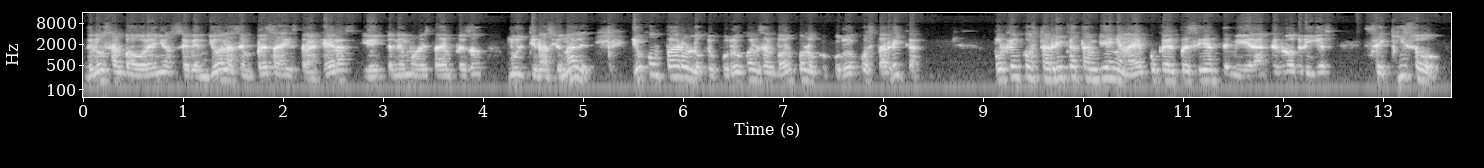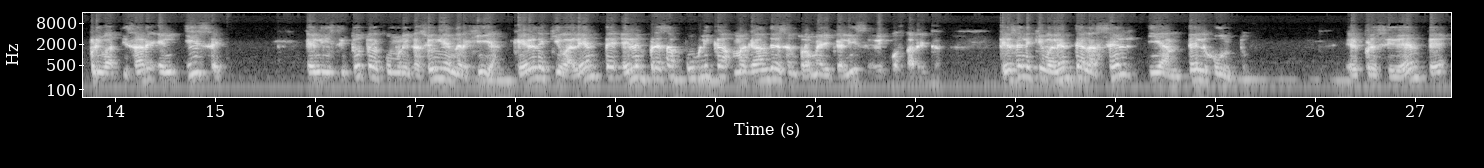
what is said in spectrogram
de los salvadoreños, se vendió a las empresas extranjeras y hoy tenemos estas empresas multinacionales. Yo comparo lo que ocurrió con El Salvador con lo que ocurrió en Costa Rica, porque en Costa Rica también en la época del presidente Miguel Ángel Rodríguez se quiso privatizar el ICE, el Instituto de Comunicación y Energía, que era el equivalente, es la empresa pública más grande de Centroamérica, el ICE de Costa Rica que es el equivalente a la CEL y Antel junto. El presidente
